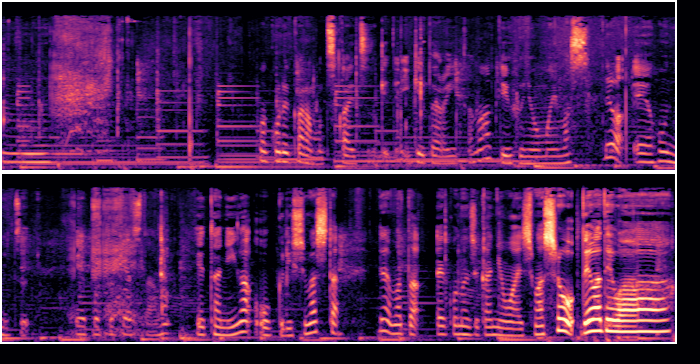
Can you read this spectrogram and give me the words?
うん。まあ、これからも使い続けていけたらいいかなっていうふうに思います。では、えー、本日、えー、ポッドキャスターの、えー、谷がお送りしました。ではまた、えー、この時間にお会いしましょう。ではでは。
